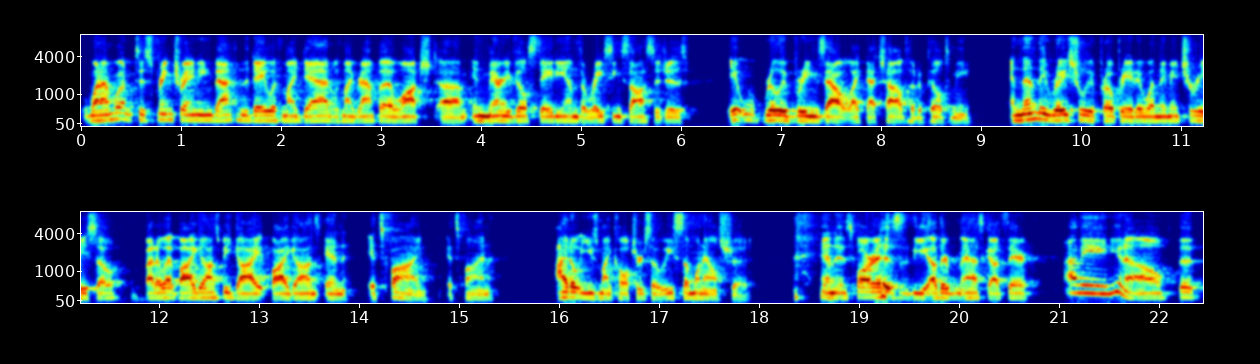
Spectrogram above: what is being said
when I went to spring training back in the day with my dad, with my grandpa, I watched um, in Maryvale Stadium the racing sausages. It really brings out like that childhood appeal to me. And then they racially appropriated when they made chorizo. But I let bygones be guy bygones, and it's fine. It's fine. I don't use my culture, so at least someone else should. and as far as the other mascots there, I mean, you know, the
